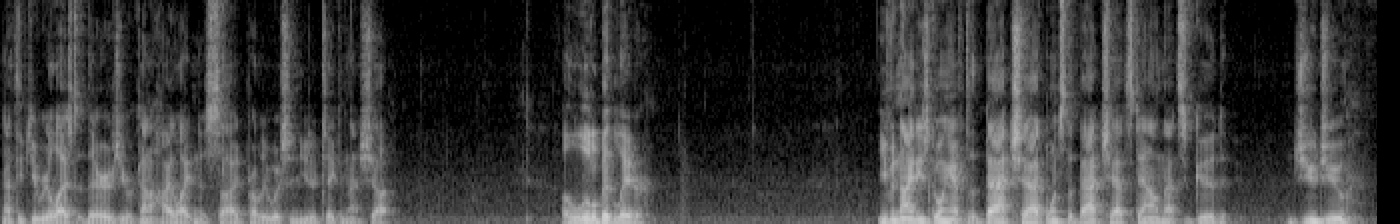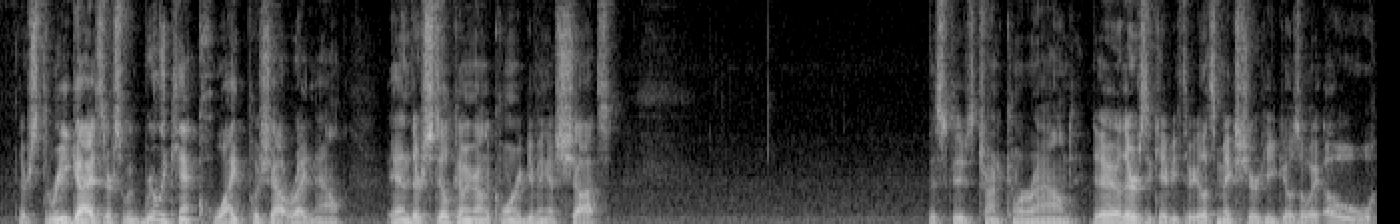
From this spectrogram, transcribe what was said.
And I think you realized it there as you were kind of highlighting his side, probably wishing you'd have taken that shot. A little bit later. Even 90's going after the bat chat. Once the bat chat's down, that's good juju. There's three guys there, so we really can't quite push out right now. And they're still coming around the corner giving us shots. This dude's trying to come around. There, there's the KV-3. Let's make sure he goes away. Oh,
